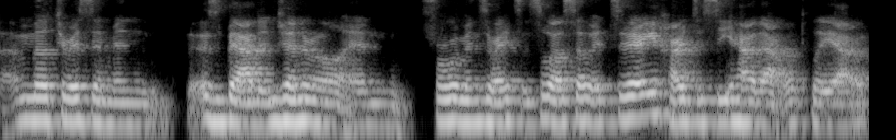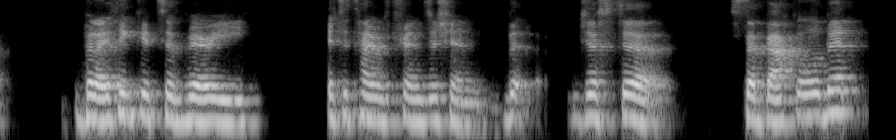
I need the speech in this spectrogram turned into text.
uh, militarism and is bad in general, and for women's rights as well. So it's very hard to see how that will play out. But I think it's a very it's a time of transition. But just to step back a little bit,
